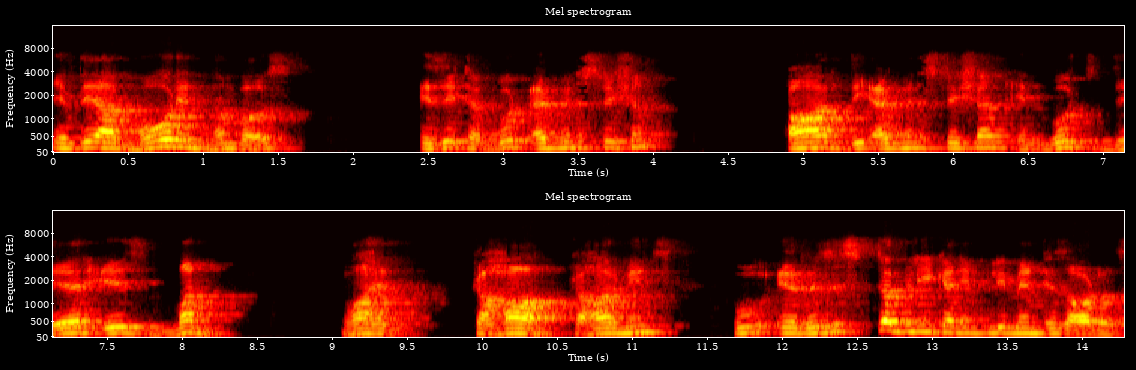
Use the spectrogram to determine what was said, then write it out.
if they are more in numbers, is it a good administration or the administration in which there is one Wahid, Kahar. Kahar means who irresistibly can implement his orders.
